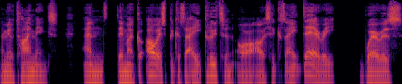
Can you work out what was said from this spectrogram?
and meal timings. And they might go, oh, it's because I ate gluten, or oh, it's because I ate dairy. Whereas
